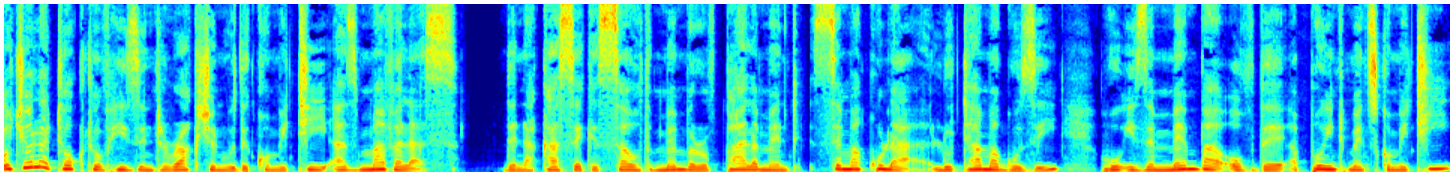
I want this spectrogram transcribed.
Ochola talked of his interaction with the committee as marvelous. The Nakaseke South Member of Parliament, Semakula Luttamaguzi, who is a member of the Appointments Committee,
